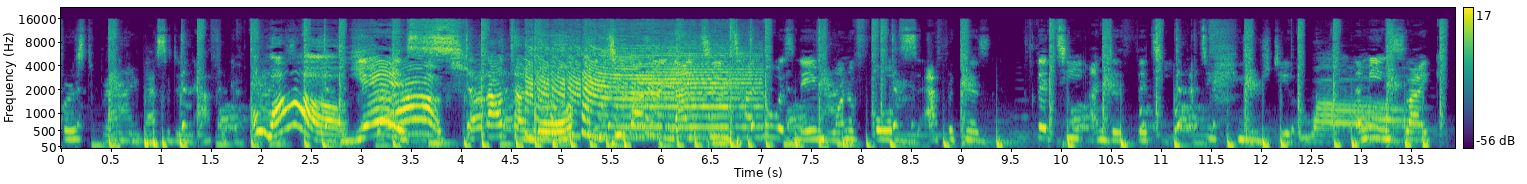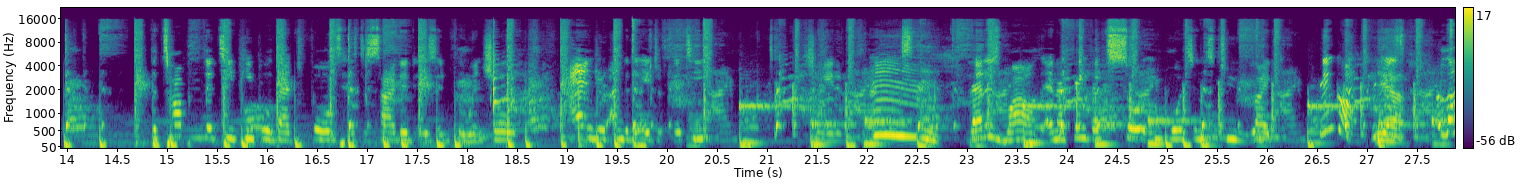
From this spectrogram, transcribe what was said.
first brand ambassador in Africa. Oh wow. Yes. Shout out, Shout out Thando. In 2019, Thando was named one of Forbes Africa's 30 under 30. That's a huge deal. Wow. That means like the top 30 people that Forbes has decided is influential and you're under the age of 30. She made it on that list. Mm. That is wild, and I think that's so important to like think of because Yeah. a lot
